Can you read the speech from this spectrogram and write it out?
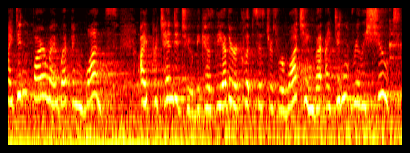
I didn't fire my weapon once. I pretended to because the other Eclipse sisters were watching, but I didn't really shoot.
